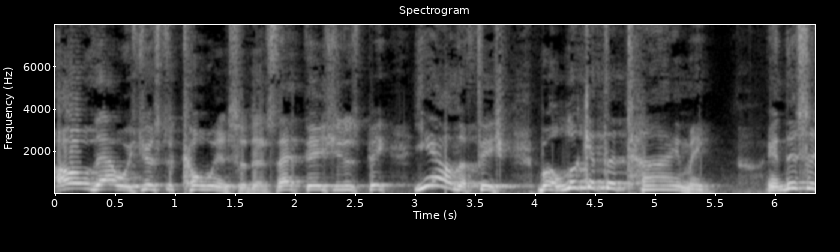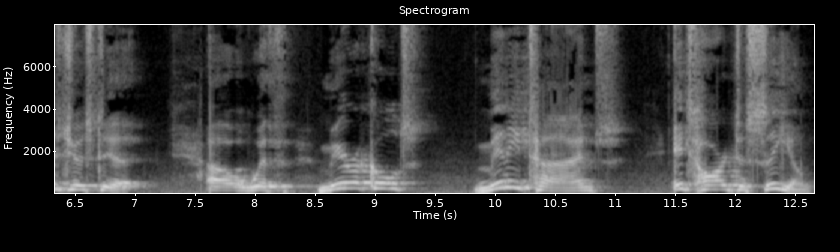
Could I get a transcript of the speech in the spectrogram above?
oh, that was just a coincidence. That fish is picked. Yeah, the fish. But look at the timing. And this is just it. Uh, with miracles, many times it's hard to see them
